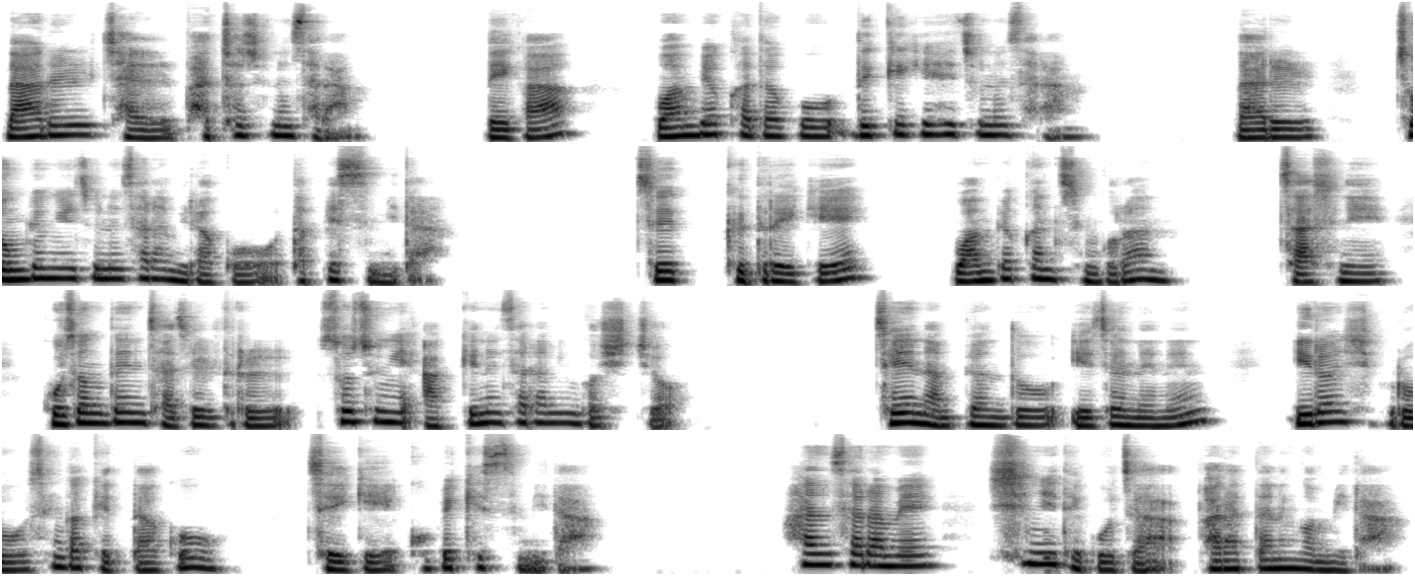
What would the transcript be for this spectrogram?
나를 잘 받쳐주는 사람, 내가 완벽하다고 느끼게 해주는 사람, 나를 존경해주는 사람이라고 답했습니다. 즉, 그들에게 완벽한 친구란 자신의 고정된 자질들을 소중히 아끼는 사람인 것이죠. 제 남편도 예전에는 이런 식으로 생각했다고 제게 고백했습니다. 한 사람의 신이 되고자 바랐다는 겁니다.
